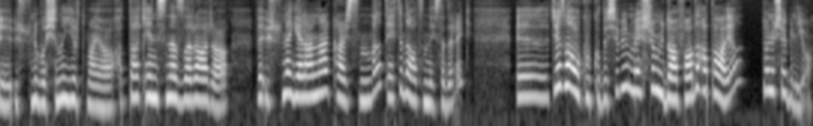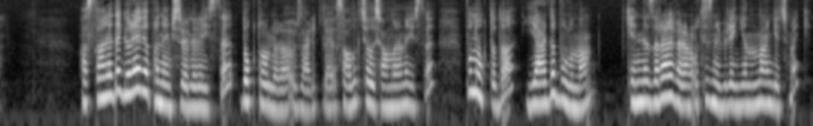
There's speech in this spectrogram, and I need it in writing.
e, üstünü başını yırtmaya, hatta kendisine zarara ve üstüne gelenler karşısında tehdit altında hissederek e, ceza hukuku dışı bir meşru müdafada hataya dönüşebiliyor. Hastanede görev yapan hemşirelere ise, doktorlara özellikle sağlık çalışanlarına ise bu noktada yerde bulunan, kendine zarar veren otizmli bireyin yanından geçmek,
